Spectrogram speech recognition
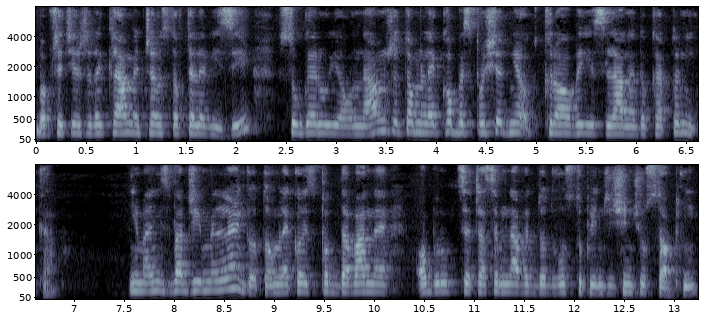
bo przecież reklamy często w telewizji sugerują nam, że to mleko bezpośrednio od krowy jest lane do kartonika. Nie ma nic bardziej mylnego. To mleko jest poddawane obróbce czasem nawet do 250 stopni.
